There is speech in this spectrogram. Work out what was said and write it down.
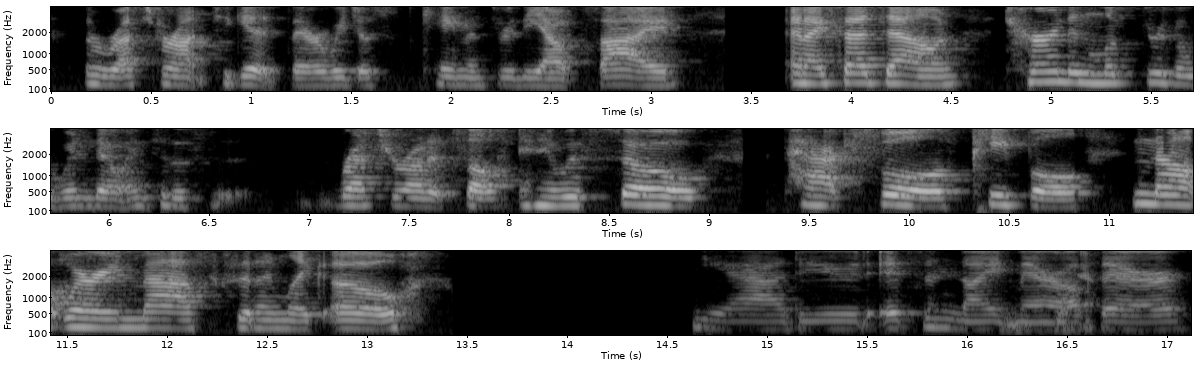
the restaurant to get there. We just came in through the outside. And I sat down, turned and looked through the window into this restaurant itself, and it was so packed full of people not wearing masks. And I'm like, oh, Yeah, dude, it's a nightmare Yeah. out there.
